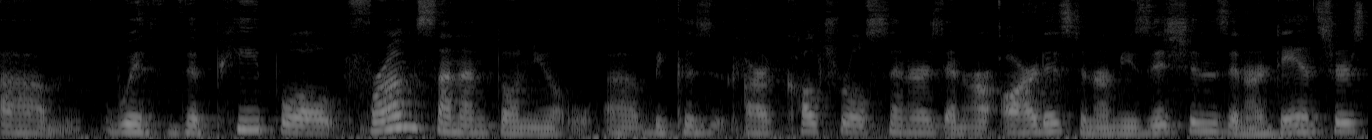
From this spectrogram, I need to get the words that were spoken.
um, with the people from San Antonio uh, because our cultural centers and our artists and our musicians and our dancers,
